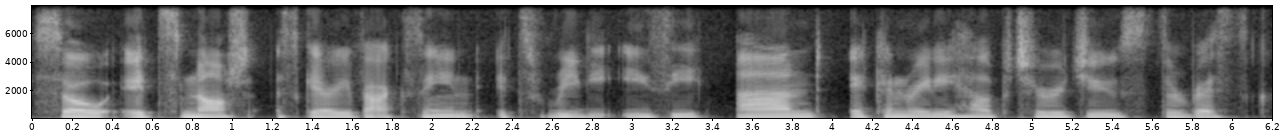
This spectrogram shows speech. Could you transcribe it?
So it's not a scary vaccine. It's really easy and it can really help to reduce the risk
